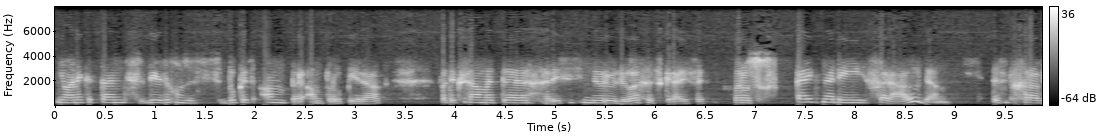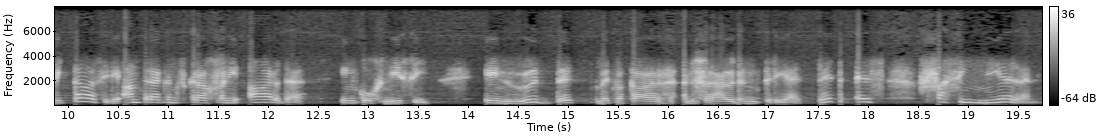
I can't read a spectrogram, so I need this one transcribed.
Johan ek het tans besig ons boek is amper amper op die rak wat ek saam met 'n russiese neuroloog geskryf het. Maar ons kyk na die verhouding tussen gravitasie, die aantrekkingskrag van die aarde en kognisie en hoe dit met mekaar in verhouding tree. Dit is fascinerend.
